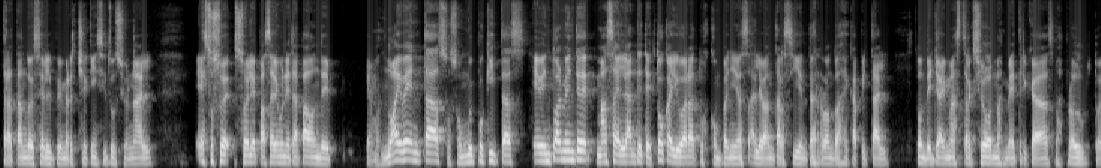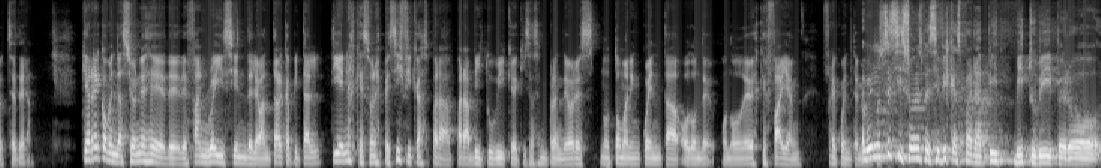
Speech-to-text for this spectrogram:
tratando de ser el primer cheque institucional, esto suele pasar en una etapa donde digamos, no hay ventas o son muy poquitas. Eventualmente, más adelante, te toca ayudar a tus compañías a levantar siguientes rondas de capital, donde ya hay más tracción, más métricas, más producto, etc. ¿Qué recomendaciones de, de, fundraising, de levantar capital, tienes que son específicas para, para, B2B que quizás emprendedores no toman en cuenta o, donde, o no debes que fallan frecuentemente? A ver, no sé si son específicas para B, 2 b pero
